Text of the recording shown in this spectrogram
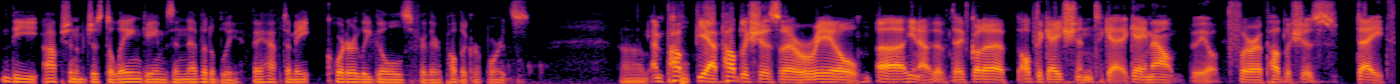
the option of just delaying games inevitably. They have to make quarterly goals for their public reports. And pub- yeah, publishers are real. Uh, you know, they've, got a obligation to get a game out for a publisher's date.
